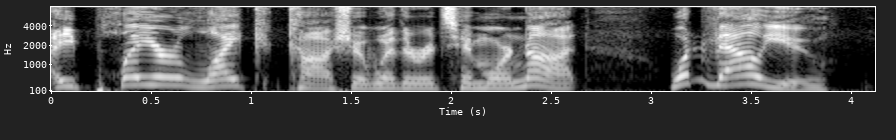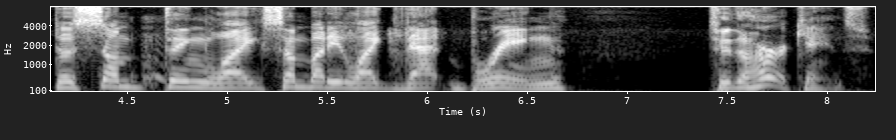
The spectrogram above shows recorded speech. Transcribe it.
a player like Kase, whether it's him or not, what value does something like somebody like that bring to the Hurricanes?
